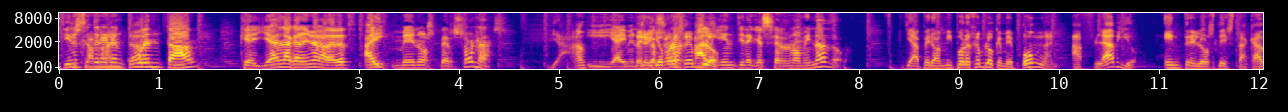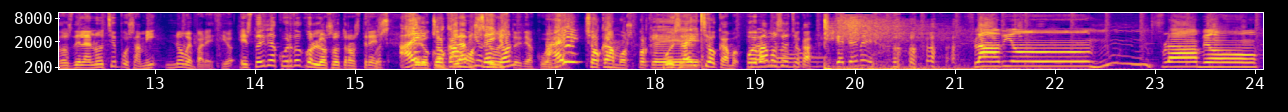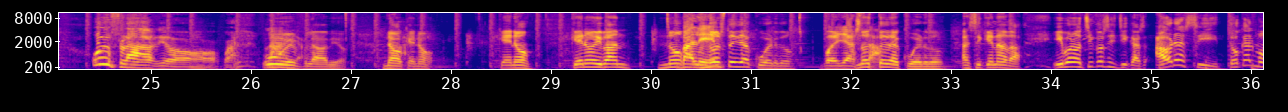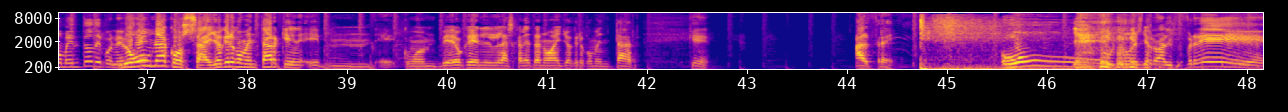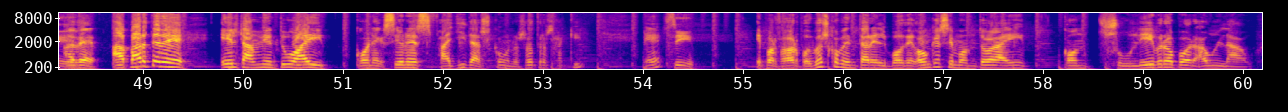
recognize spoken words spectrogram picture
Tienes ¿Y que tener en cuenta que ya en la academia cada vez hay menos personas. ya. Y hay menos Pero yo, por personas, ejemplo- alguien tiene que ser nominado. Ya, pero a mí, por ejemplo, que me pongan a Flavio entre los destacados de la noche, pues a mí no me pareció. Estoy de acuerdo con los otros tres, Pues ahí pero con chocamos, Flavio ¿eh, no estoy de acuerdo. Ahí chocamos, porque... Pues ahí chocamos. Pues vamos a Flavio- chocar. Que te me... Flavio... mm, Flavio... Uy, Flavio... Bueno, Uy, Flavio. Flavio. No, que no. Que no. Que no, Iván. No, Vale. no estoy de acuerdo. Pues ya No está. estoy de acuerdo. Así que nada. Y bueno, chicos y chicas, ahora sí, toca el momento de ponerse... Luego una cosa, yo quiero comentar que... eh, mm, eh, como veo que en la escaleta no hay, yo quiero comentar... ¿Qué? Alfred. ¡Oh! ¡Nuestro Alfred! A ver, aparte de él también tuvo ahí conexiones fallidas como nosotros aquí, ¿eh? Sí. Eh, por favor, ¿podemos comentar el bodegón que se montó ahí con su libro por a un lado?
